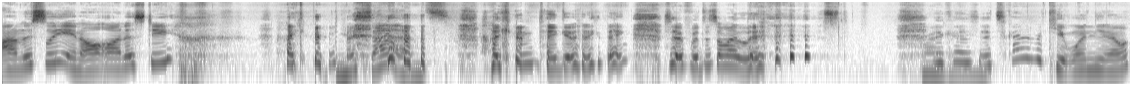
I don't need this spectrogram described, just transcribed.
honestly, in all honesty, I couldn't makes sense. I couldn't think of anything, so I put this on my list Right. because it's kind of a cute one, you know.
